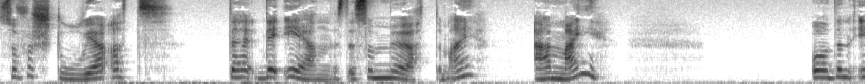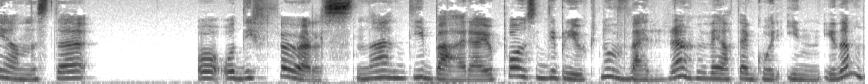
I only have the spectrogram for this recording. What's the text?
så forsto jeg at det, det eneste som møter meg, er meg. Og den eneste og, og, de følelsene, de bærer jeg jo på, så de blir jo ikke noe verre ved at jeg går inn i dem.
